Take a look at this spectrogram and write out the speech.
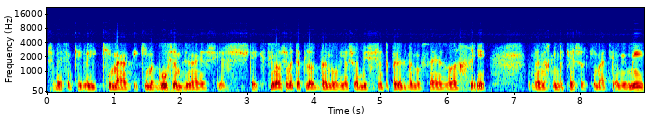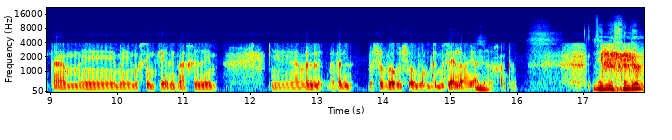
שבעצם כאילו הקימה, הקימה גוף של המדינה, יש, יש שתי קצינות שמטפלות בנו, ויש עוד מישהו שמטפלת בנושא האזרחי, ואנחנו בקשר כמעט יומיומי איתם, אה, בנושאים כאלה ואחרים. אה, אבל, אבל בשבוע הראשון גם, גם זה לא היה, mm. דרך אגב. והם יכולים,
